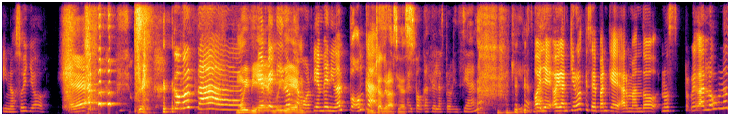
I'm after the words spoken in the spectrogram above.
Y no soy yo. ¿Eh? ¿Cómo estás? Muy bien. Bienvenido, muy mi amor. Bienvenido al podcast. Muchas Al gracias. podcast de las provincianas. Aquí las. Oye, oigan, quiero que sepan que Armando nos regaló unas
